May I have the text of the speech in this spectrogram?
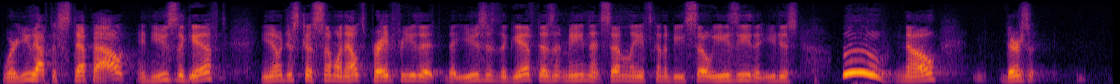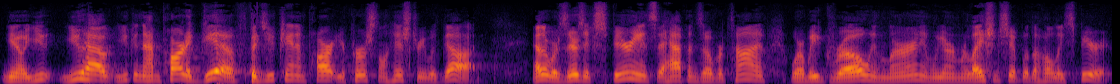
where you have to step out and use the gift. You know, just because someone else prayed for you that, that uses the gift doesn't mean that suddenly it's going to be so easy that you just, woo, no. There's, you know, you, you have, you can impart a gift, but you can't impart your personal history with God. In other words, there's experience that happens over time where we grow and learn and we are in relationship with the Holy Spirit.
